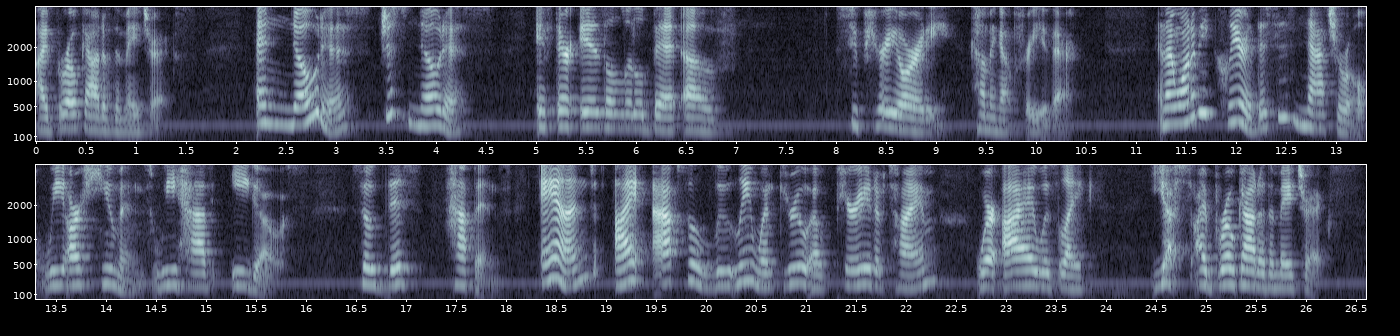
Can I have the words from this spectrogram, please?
I broke out of the matrix. And notice, just notice if there is a little bit of superiority coming up for you there. And I want to be clear this is natural. We are humans, we have egos. So this happens. And I absolutely went through a period of time where I was like, yes, I broke out of the matrix.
